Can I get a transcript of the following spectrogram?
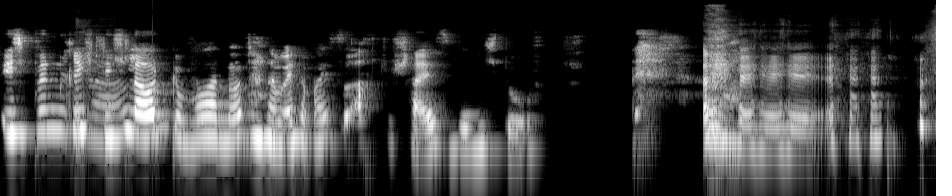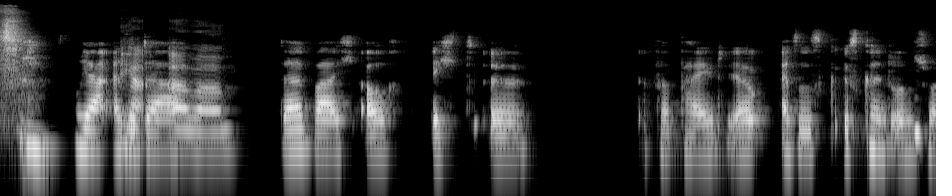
Ich bin richtig Ja. laut geworden und dann am Ende war ich so, ach du Scheiße, bin ich doof. Ja, also ja, da, aber da war ich auch echt äh, verpeilt. Ja, also es, es könnte uns schon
